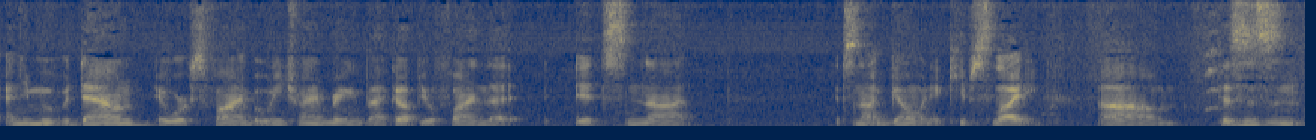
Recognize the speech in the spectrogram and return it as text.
and you move it down, it works fine. But when you try and bring it back up, you'll find that it's not it's not going. It keeps sliding. Um, this isn't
